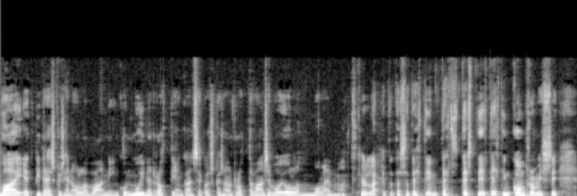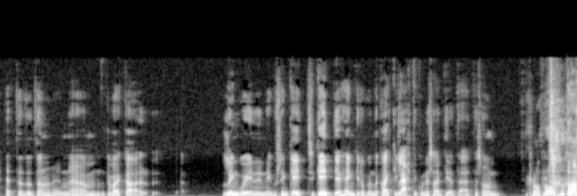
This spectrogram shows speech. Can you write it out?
vai että pitäisikö sen olla vaan niin kuin muiden rottien kanssa, koska se on rotta, vaan se voi olla molemmat. Kyllä, että tässä tehtiin, tehtiin, tehtiin kompromissi, että tota, noin, ähm, vaikka Linguinin niin sen keitti, keittiöhenkilökunta kaikki lähti, kun ne sai tietää, että se on rotta. rotta.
